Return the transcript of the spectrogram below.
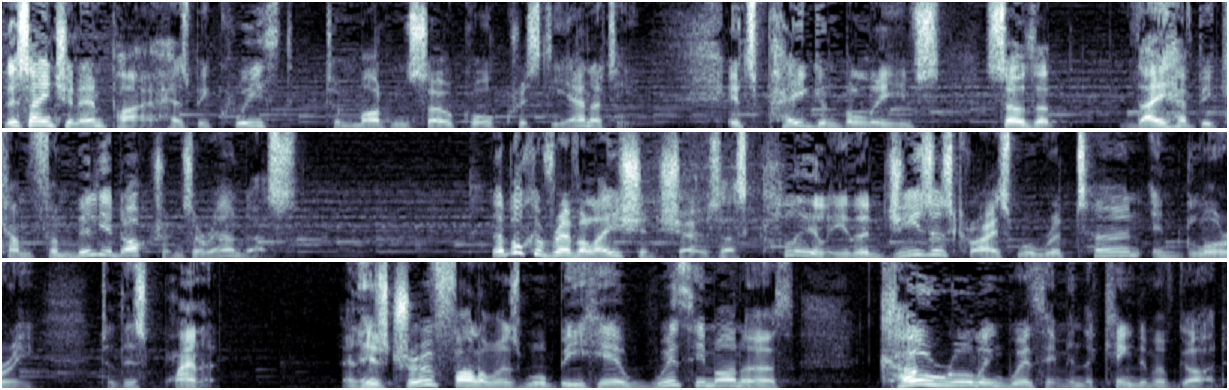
This ancient empire has bequeathed to modern so called Christianity its pagan beliefs so that they have become familiar doctrines around us. The book of Revelation shows us clearly that Jesus Christ will return in glory to this planet, and his true followers will be here with him on earth, co ruling with him in the kingdom of God.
